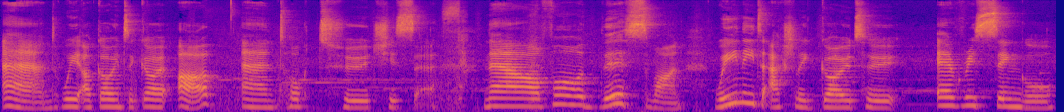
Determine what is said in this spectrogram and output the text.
and we are going to go up and talk to Chise. Now for this one, we need to actually go to every single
